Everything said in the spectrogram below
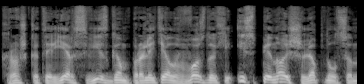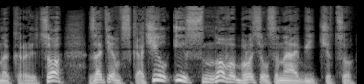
Крошка-терьер с визгом пролетел в воздухе и спиной шлепнулся на крыльцо, затем вскочил и снова бросился на обидчицу,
